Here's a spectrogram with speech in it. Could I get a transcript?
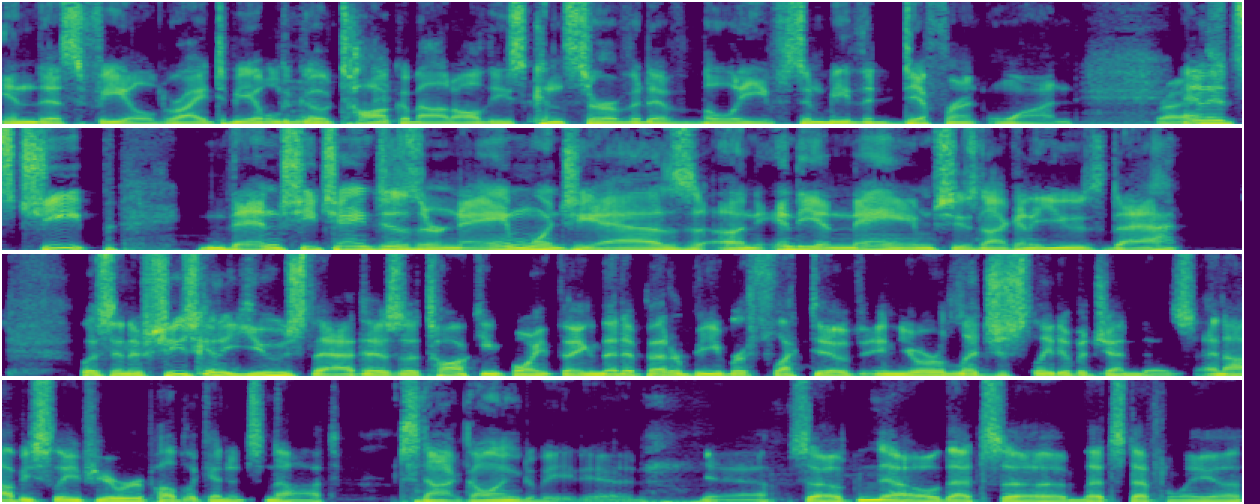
in this field, right? To be able to go talk about all these conservative beliefs and be the different one. Right. And it's cheap. Then she changes her name when she has an Indian name. She's not going to use that. Listen, if she's going to use that as a talking point thing, then it better be reflective in your legislative agendas. And obviously, if you're a Republican, it's not. It's not going to be, dude. Yeah. So no, that's uh that's definitely uh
